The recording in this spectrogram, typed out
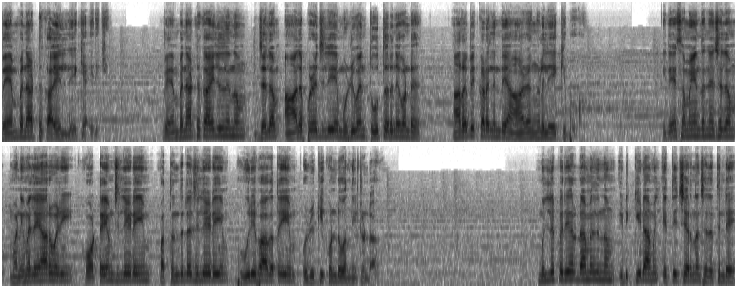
വേമ്പനാട്ട് കായലിലേക്കായിരിക്കും വേമ്പനാട്ട് കായലിൽ നിന്നും ജലം ആലപ്പുഴ ജില്ലയെ മുഴുവൻ തൂത്തെറിഞ്ഞുകൊണ്ട് അറബിക്കടലിന്റെ ആഴങ്ങളിലേക്ക് പോകും. ഇതേ സമയം തന്നെ ജലം മണിമലയാർ വഴി കോട്ടയം ജില്ലയുടെയും പത്തനംതിട്ട ജില്ലയുടെയും ഭൂരിഭാഗത്തെയും ഒഴുക്കിക്കൊണ്ടുവന്നിട്ടുണ്ടാകും മുല്ലപ്പെരിയാർ ഡാമിൽ നിന്നും ഇടുക്കി ഡാമിൽ എത്തിച്ചേർന്ന ജലത്തിന്റെ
